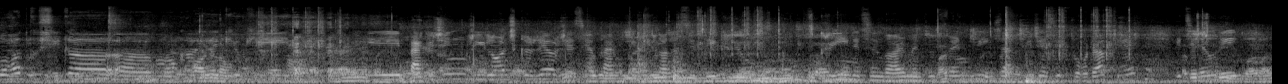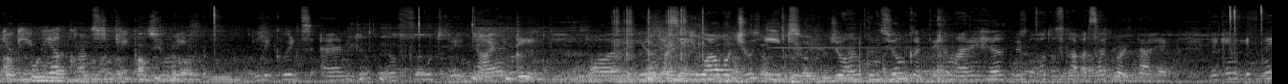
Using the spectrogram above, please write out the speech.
बहुत खुशी का आ, मौका है क्योंकि ये पैकेजिंग रीलॉन्च कर रहे हैं और जैसे आप पैकेजिंग की कलर से देख रहे हो green it's environmental friendly exactly जैसे प्रोडक्ट है इट्स हेल्दी क्योंकि we are constantly consuming liquids and food entire day और यू नो जैसे you are what you eat जो हम कंज्यूम करते हैं हमारे हेल्थ पे बहुत उसका असर पड़ता है। लेकिन इतने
